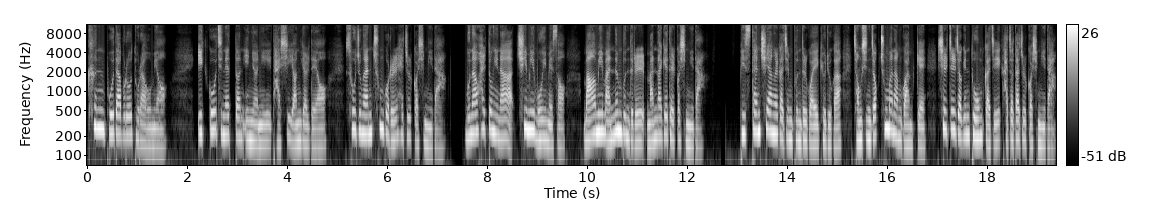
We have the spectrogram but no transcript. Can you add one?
큰 보답으로 돌아오며 잊고 지냈던 인연이 다시 연결되어 소중한 충고를 해줄 것입니다. 문화 활동이나 취미 모임에서 마음이 맞는 분들을 만나게 될 것입니다. 비슷한 취향을 가진 분들과의 교류가 정신적 충만함과 함께 실질적인 도움까지 가져다 줄 것입니다.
